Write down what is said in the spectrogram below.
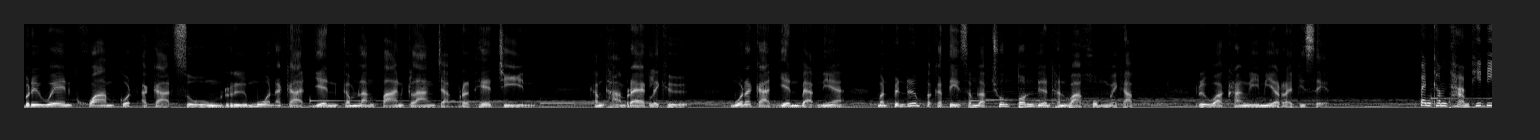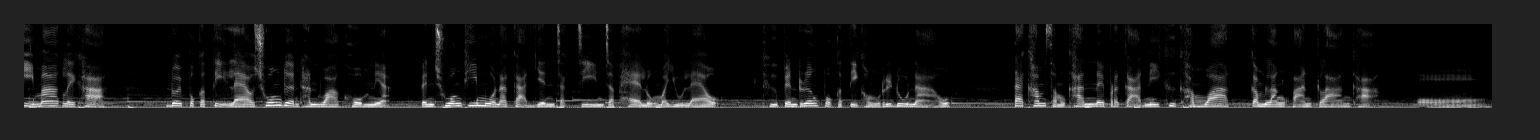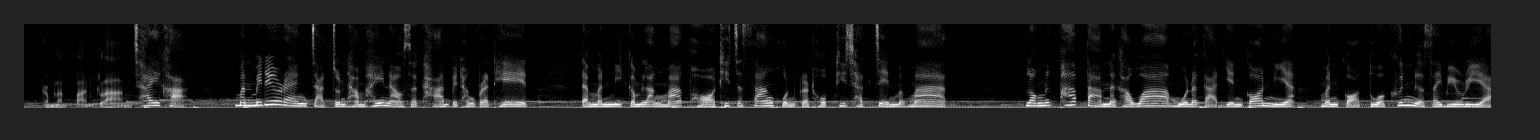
บริเวณความกดอากาศสูง หรือมวลอากาศเย็นกำลังปานกลางจากประเทศจีนคำถามแรกเลยคือ มวลอากาศเย็นแบบนี้มันเป็นเรื่องปกติสำหรับช่วงต้นเดือนธันวาคมไหมครับ หรือว่าครั้งนี้มีอะไรพิเศษ เป็นคำถามที่ดีมากเลยค่ะ โดยปกติแล้วช่วงเดือนธันวาคมเนี่ยเป็นช่วงที่มวลอากาศเย็นจากจีนจะแผ่ลงมาอยู่แล้ว ถือเป็นเรื่องปกติของฤดูหนาว แต่คำสำคัญในประกาศนี้คือคำว่ากำลังปานกลางค่ะ อ๋อกำลังปานกลาง ใช่ค่ะ มันไม่ได้แรงจัดจนทำให้หนาวสะท้านไปทั้งประเทศ แต่มันมีกำลังมากพอที่จะสร้างผลกระทบที่ชัดเจนมากๆ ลองนึกภาพตามนะคะว่ามวลอากาศเย็นก้อนเนี้ยมันก่อตัวขึ้นเหนือไซบีเรีย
